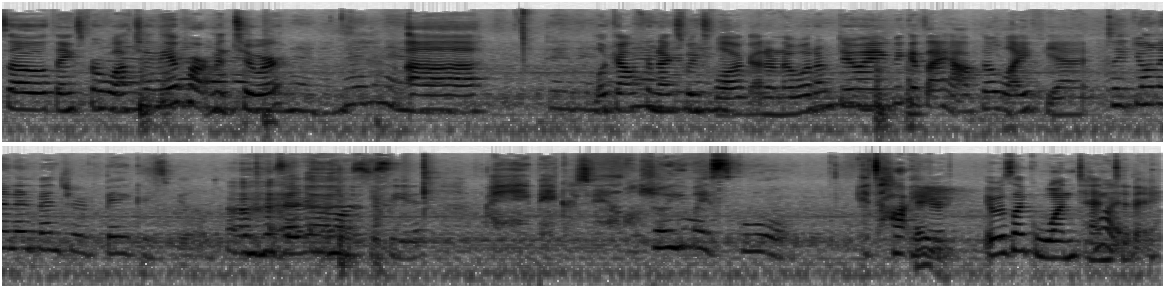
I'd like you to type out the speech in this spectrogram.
So thanks for watching the apartment tour. Uh, look out for next week's vlog. I don't know what I'm doing because I have no life yet. Take you on an adventure of Bakersfield. everyone wants to see it. I hate Bakersfield. I'll show you my school. It's hot Hey. here. It was like 110 What? today.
